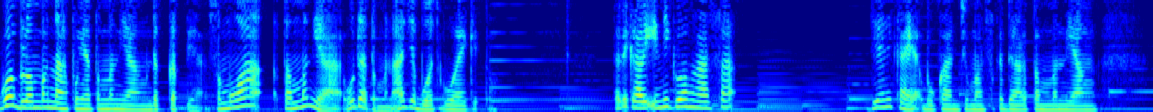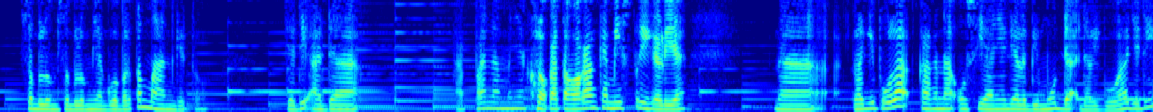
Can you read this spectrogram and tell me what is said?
gue belum pernah punya temen yang deket ya. Semua temen ya udah temen aja buat gue gitu. Tapi kali ini gue ngerasa dia ini kayak bukan cuma sekedar temen yang sebelum-sebelumnya gue berteman gitu. Jadi ada apa namanya kalau kata orang chemistry kali ya Nah, lagi pula karena usianya dia lebih muda dari gue, jadi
